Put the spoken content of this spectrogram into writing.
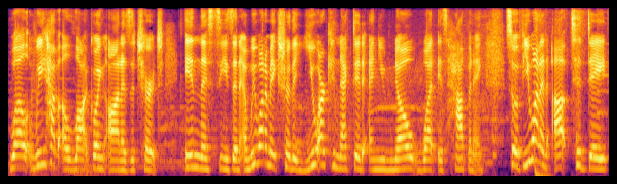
Well, we have a lot going on as a church in this season, and we want to make sure that you are connected and you know what is happening. So, if you want an up to date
